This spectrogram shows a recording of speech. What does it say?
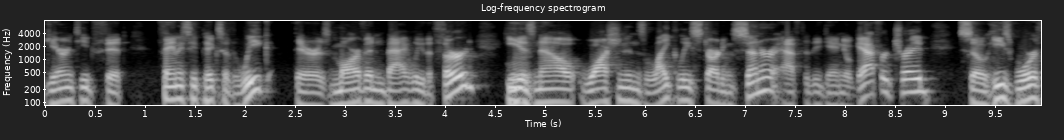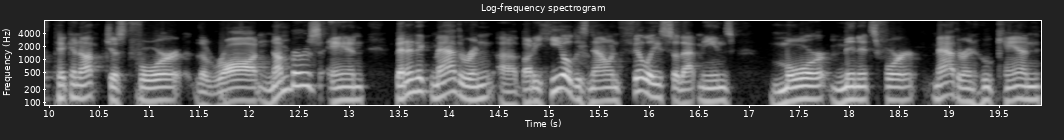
Guaranteed Fit Fantasy Picks of the Week. There's Marvin Bagley III. He Mm. is now Washington's likely starting center after the Daniel Gafford trade. So he's worth picking up just for the raw numbers. And Bennedict Mathurin, uh, Buddy Hield, is now in Philly. So that means more minutes for Mathurin, who can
